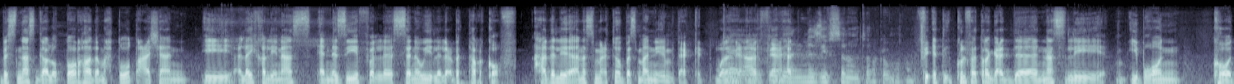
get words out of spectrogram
بس ناس قالوا الطور هذا محطوط عشان ي... لا يخلي ناس النزيف السنوي للعبة Tarkov هذا اللي أنا سمعته بس ماني متأكد ولا اني عارف يعني حتى يعني نزيف السنة Tarkov في كل فترة قاعد الناس اللي يبغون COD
